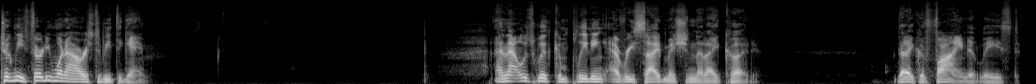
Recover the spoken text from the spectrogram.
Took me 31 hours to beat the game. And that was with completing every side mission that I could. That I could find, at least.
